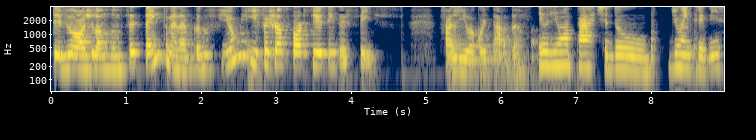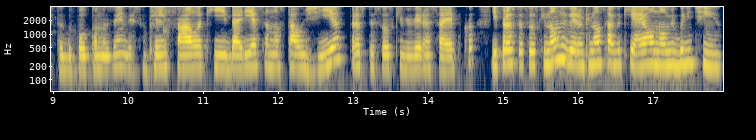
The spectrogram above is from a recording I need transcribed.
teve loja lá nos anos 70, né, na época do filme, e fechou as portas em 86 faliu a coitada. Eu li uma parte do, de uma entrevista do Paul Thomas Anderson que ele fala que daria essa nostalgia para as pessoas que viveram essa época e para as pessoas que não viveram, que não sabem o que é, é um nome bonitinho,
